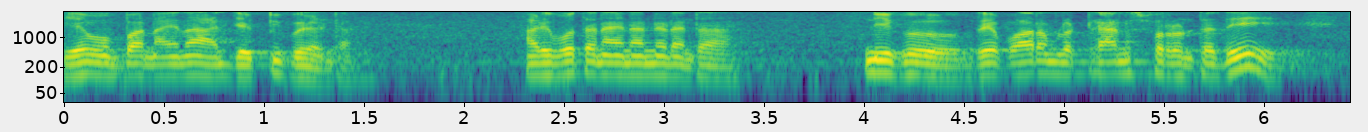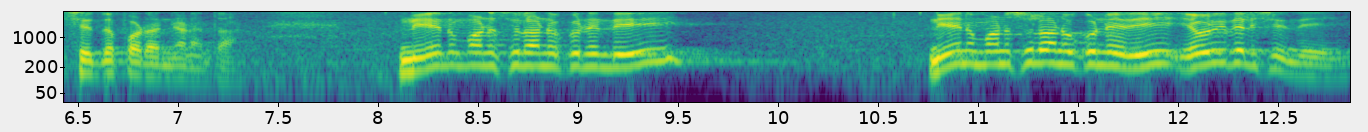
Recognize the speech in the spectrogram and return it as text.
ఏమబ్బా నాయనా అని చెప్పిపోయాడంట. అడిగిపోతే ఆయన అన్నాడంట నీకు రేపు వారంలో ట్రాన్స్ఫర్ ఉంటుంది సిద్ధపడు అన్నాడంట. నేను మనసులో అనుకునేది నేను మనసులో అనుకునేది ఎవరికి తెలిసింది?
